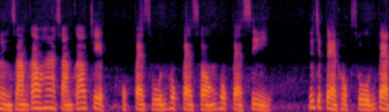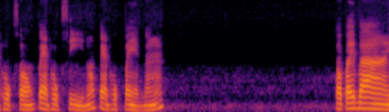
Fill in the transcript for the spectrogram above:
หนึ่งสามเก้าห้าสามเก้าเจ็ดหกแปดศูนย์หกแปดสองหกแปดสี่หรือจะแปดหกศูนย์แปดหกสองแปดหกสี่เนาะแปดหกแปดนะ ต่อไปบ่าย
